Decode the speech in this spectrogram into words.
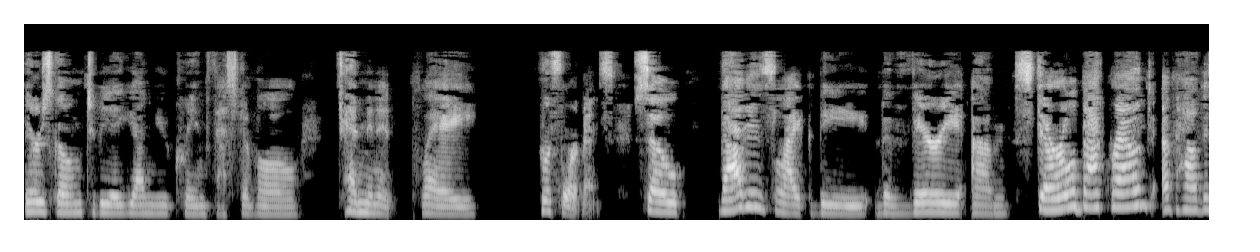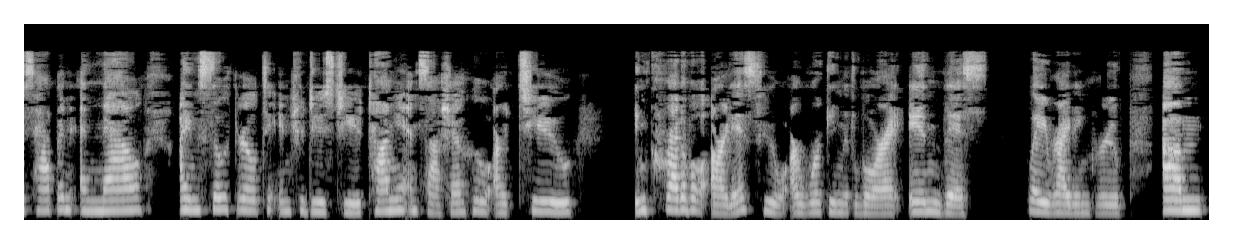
there's going to be a Young Ukraine Festival, 10 minute play performance. So that is like the, the very, um, sterile background of how this happened. And now I'm so thrilled to introduce to you Tanya and Sasha, who are two incredible artists who are working with Laura in this playwriting group. Um,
